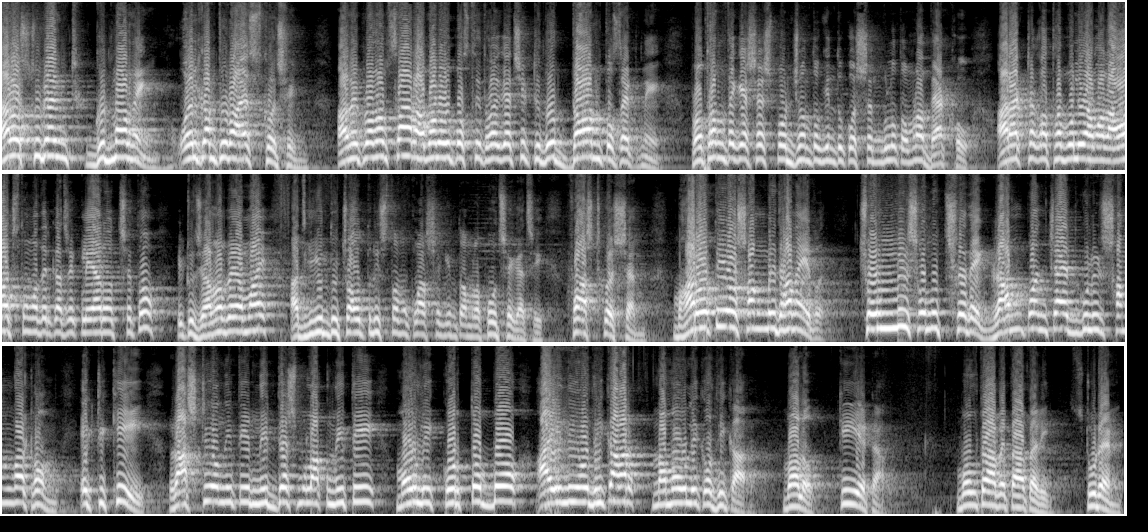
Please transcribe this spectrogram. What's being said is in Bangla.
Hello student good morning welcome to Rice coaching আমি প্রণব স্যার আবারও উপস্থিত হয়ে গেছি একটি দুর্দান্ত সেট নিয়ে। প্রথম থেকে শেষ পর্যন্ত কিন্তু কোশ্চেনগুলো তোমরা দেখো। আর একটা কথা বলি, আমার আওয়াজ তোমাদের কাছে ক্লিয়ার হচ্ছে তো? একটু জানাবে আমায়? আজকে কিন্তু চৌত্রিশতম ক্লাসে কিন্তু আমরা পৌঁছে গেছি। ফার্স্ট কোয়েশ্চেন ভারতীয় সংবিধানের চল্লিশ অনুচ্ছেদে গ্রাম পঞ্চায়েতগুলির সংগঠন একটি কি? রাষ্ট্রীয় নীতির নির্দেশমূলক নীতি, মৌলিক কর্তব্য, আইনি অধিকার না মৌলিক অধিকার? বলো, কি এটা? বলতে হবে তাড়াতাড়ি, স্টুডেন্ট।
